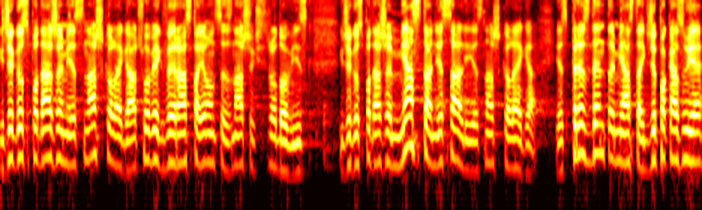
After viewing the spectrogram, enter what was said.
gdzie gospodarzem jest nasz kolega, człowiek wyrastający z naszych środowisk, gdzie gospodarzem miasta, nie sali, jest nasz kolega, jest prezydentem miasta i gdzie pokazuje,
